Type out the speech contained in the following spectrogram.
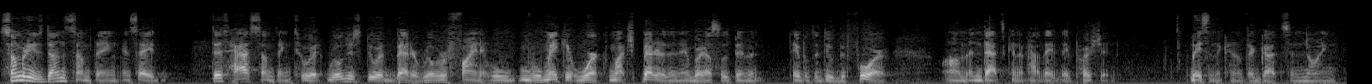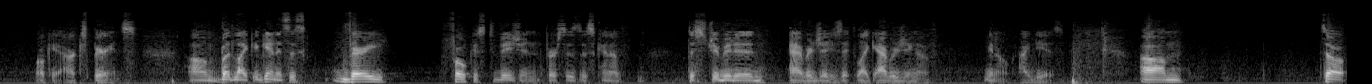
somebody who's done something and say, this has something to it, we'll just do it better, we'll refine it, we'll, we'll make it work much better than anybody else has been able to do before. Um, and that's kind of how they, they push it based on the kind of their guts and knowing, okay, our experience. Um, but like again, it's this very focused vision versus this kind of distributed average, like averaging of, you know, ideas. Um, so,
